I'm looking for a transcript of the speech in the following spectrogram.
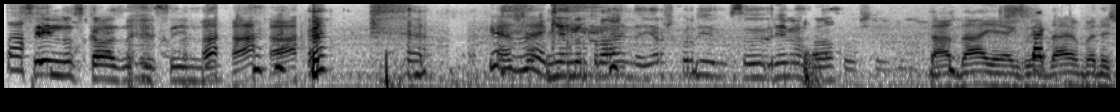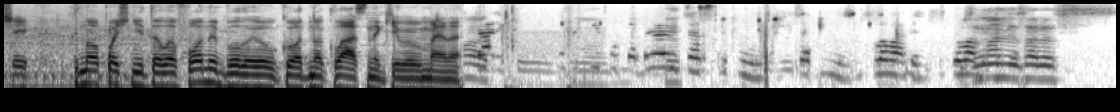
та. Сильно сказано, сильно. Каже, Ні, ну правильно, я в школі в своє время грав вообще. Та да, я як згадаю, в мене ще й кнопочні телефони були у однокласників і в мене. За нами зараз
